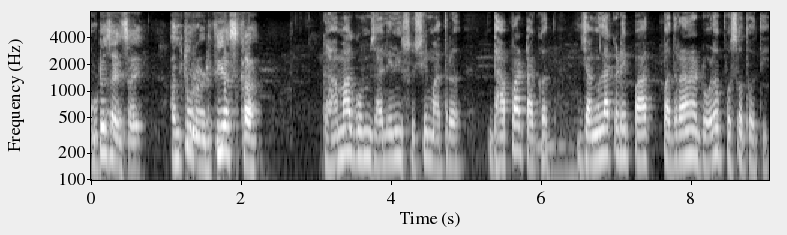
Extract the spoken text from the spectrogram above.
कुठं जायचंय? आणि तू रडतीयस का? घामाघूम झालेली सुशी मात्र धापा टाकत जंगलाकडे पाहत पदरानं डोळं पुसत होती.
